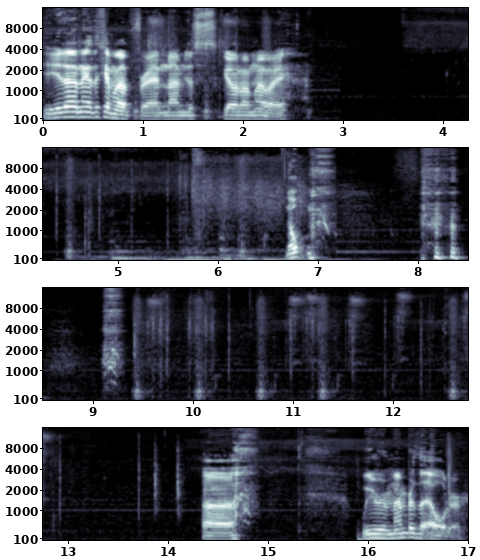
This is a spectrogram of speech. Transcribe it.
You don't need to come up, friend. I'm just going on my way. Nope. uh, we remember the elder.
